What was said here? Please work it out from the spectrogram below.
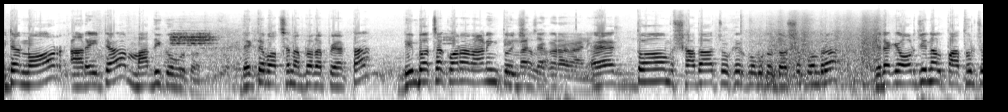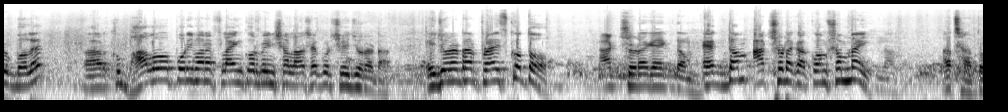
এটা নর আর এইটা মাদি কবুতর। দেখতে পাচ্ছেন আপনারা পেয়ারটা? ডিম বাচ্চা করা রানিং তো বাচ্চা করা একদম সাদা চোখের কবুতর দর্শক বন্ধুরা যেটাকে অরিজিনাল পাথর চোখ বলে। আর খুব ভালো পরিমাণে ফ্লাইং করবে ইনশাল্লাহ আশা করছি এই জোড়াটা। এই জোড়াটার প্রাইস কত? আটশো টাকা একদম। একদম আটশো টাকা কম সম নাই? না। আচ্ছা তো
